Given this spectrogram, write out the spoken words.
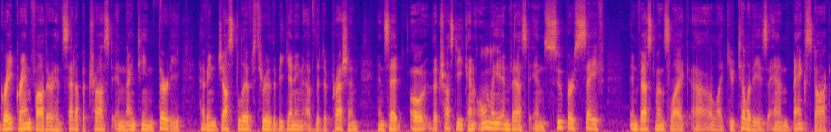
great grandfather had set up a trust in 1930, having just lived through the beginning of the Depression, and said, oh, the trustee can only invest in super safe investments like, uh, like utilities and bank stock,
